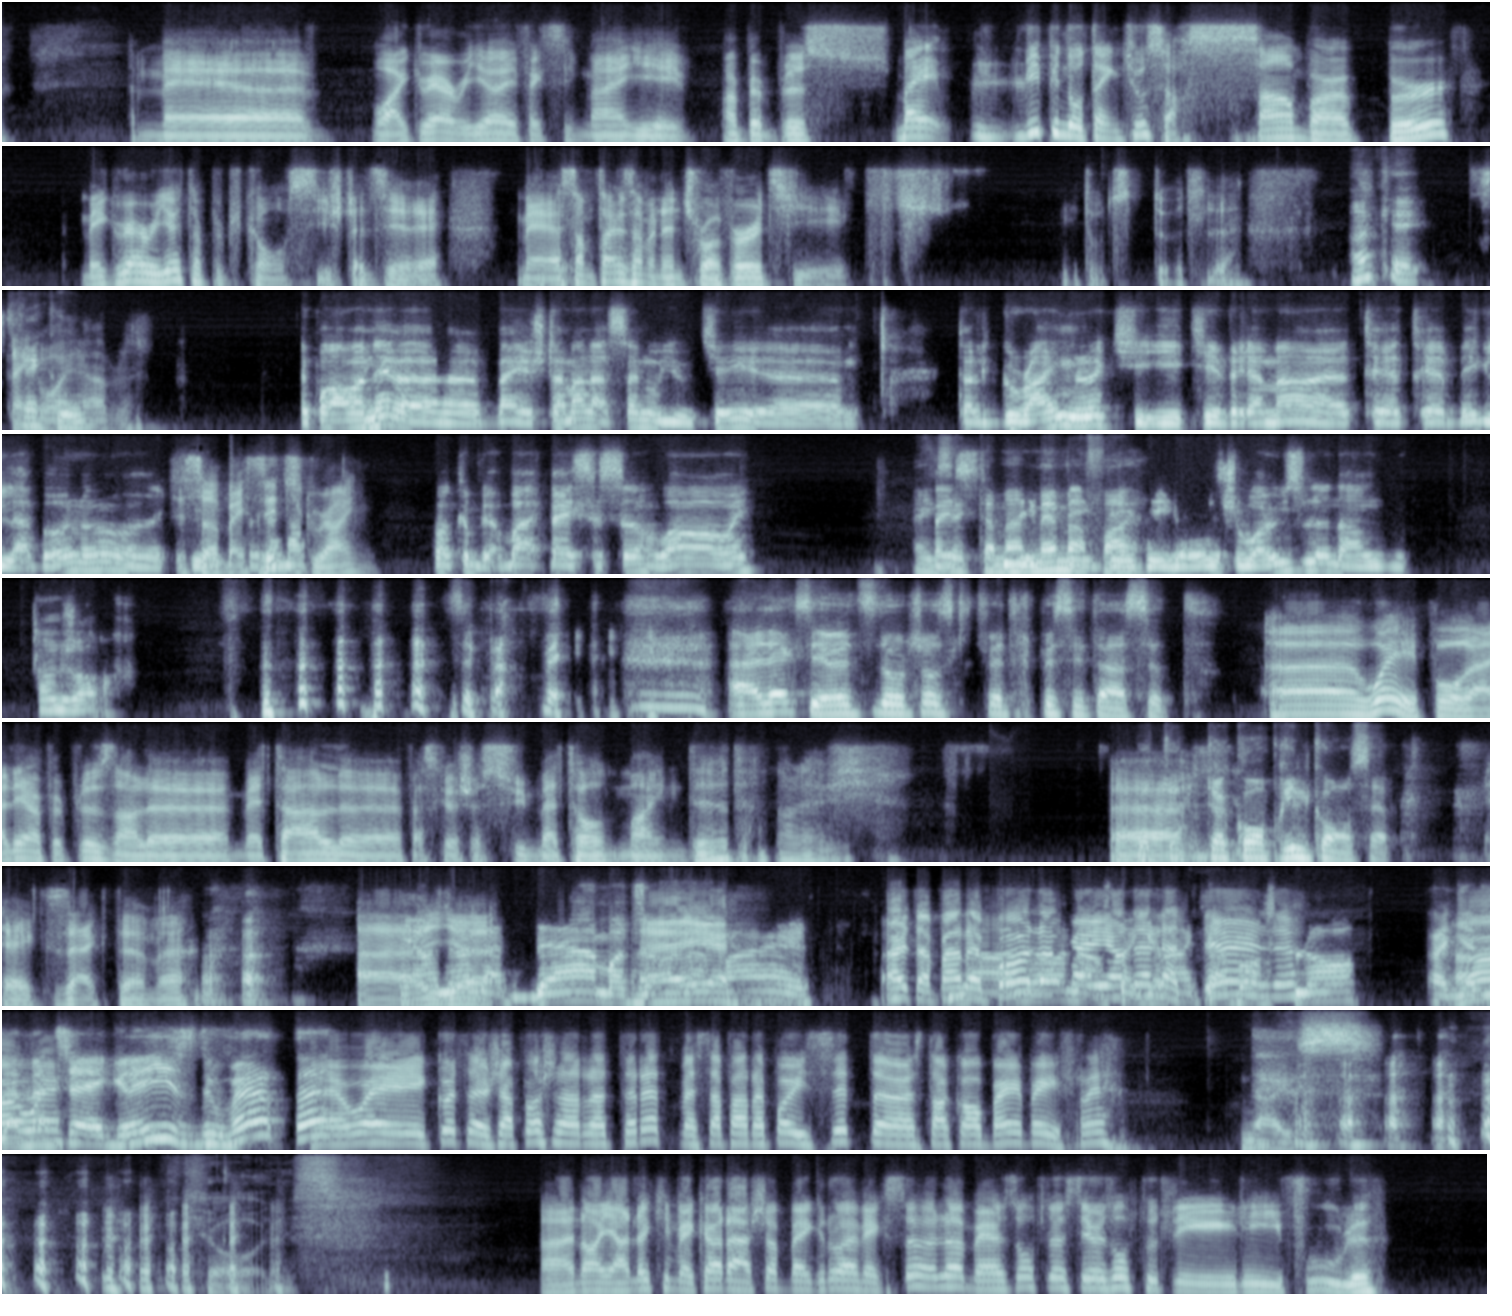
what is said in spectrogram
Mais, euh, ouais, Grey Area, effectivement, il est un peu plus. Ben, lui et No Thank You, ça ressemble un peu. Mais Grey Area est un peu plus concis, je te dirais. Mais Sometimes I'm an Introvert, il est, il est au-dessus de tout, là. OK. C'est cool. incroyable. Et pour en revenir, euh, ben, justement, à la scène au UK, euh, t'as le grime là, qui, qui est vraiment très, très big là-bas. Là, C'est ça. Ben, c'est vraiment du grind. Pas Ben, ben, c'est ça. Ouais, ouais, ouais. Ben, Exactement, des- même des, affaire. Des, des grosses joueuses là, dans, le, dans le genre. C'est parfait. Alex, y avait-il d'autres choses qui te fait triper ces temps-ci? Euh, oui, pour aller un peu plus dans le métal, euh, parce que je suis metal-minded dans la vie. Euh, Tu as compris le concept. exactement. Euh, Il y en a a- là-dedans, m'a dit Hey, en affaire. Hey, t'en parlais pas, là, mais il y en a là-dedans, là. là. Il y a de Ah, la ouais. matière grise d'ouverte, hein? Ben ouais, écoute, j'approche la retraite, mais ça paraît pas ici, euh, c'est encore bien, bien frais. Nice. Ah non, il y en a qui m'écœurent à la shop bien gros avec ça, là, mais eux autres, là, c'est eux autres, tous les, les fous, là.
